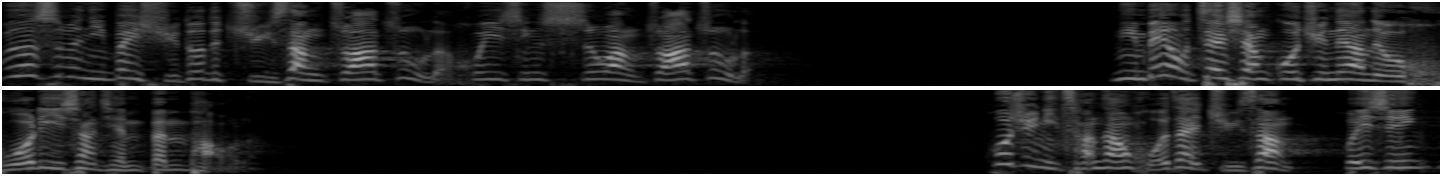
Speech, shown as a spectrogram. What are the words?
我不知道是不是你被许多的沮丧抓住了，灰心失望抓住了，你没有再像过去那样的有活力向前奔跑了。或许你常常活在沮丧、灰心、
